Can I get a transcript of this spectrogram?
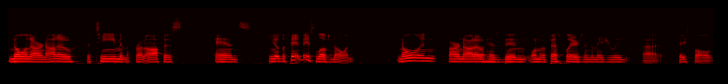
Nolan Arenado, the team, and the front office. And, you know, the fan base loves Nolan. Nolan Arenado has been one of the best players in the Major League uh, Baseball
